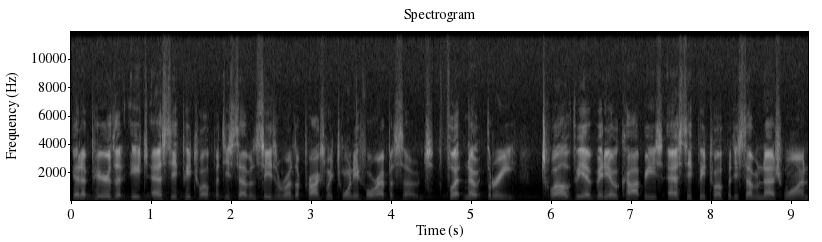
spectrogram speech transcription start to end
it appears that each SCP-1257 season runs approximately 24 episodes. Footnote 3. 12 via video copies, SCP-1257-1,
